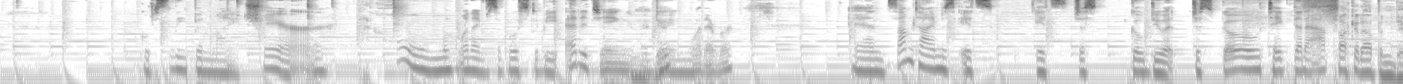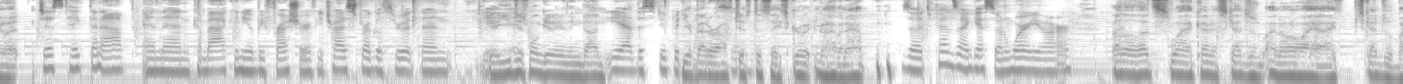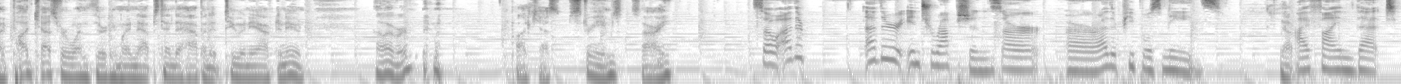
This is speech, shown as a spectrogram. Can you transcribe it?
go to sleep in my chair at home when I'm supposed to be editing or Mhm. doing whatever. And sometimes it's it's just go do it. Just go take the nap. Suck it up and do it. Just take the nap and then come back and you'll be fresher. If you try to struggle through it, then Yeah, you just won't get anything done. yeah, the stupid. You're better off just to say screw it and go have a nap. So it depends, I guess, on where you are. Although that's why I kind of scheduled. I don't know why I scheduled my podcast for 1.30. My naps tend to happen at two in the afternoon. However, podcast streams. Sorry. So other other interruptions are are other people's needs. Yep. I find that,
